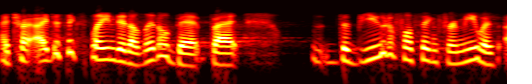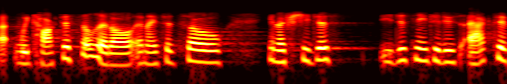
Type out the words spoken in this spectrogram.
I try. I just explained it a little bit, but the beautiful thing for me was uh, we talked just a little, and I said, so you know if she just you just need to do active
